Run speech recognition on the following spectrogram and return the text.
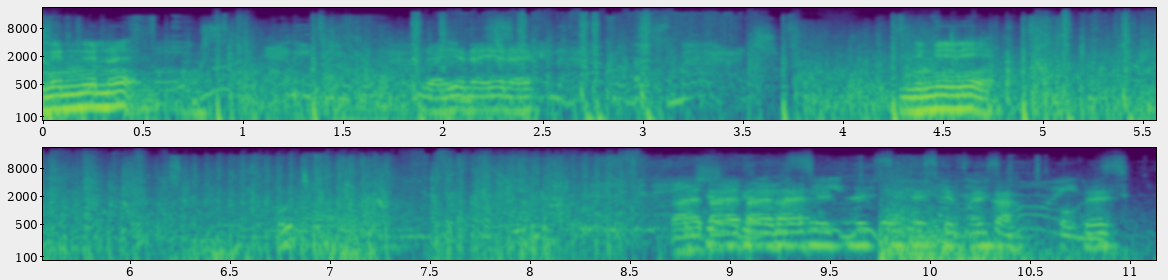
เงินเงินเนี่ย Folks, anything could อยู่ happen ไหนอยู่ไหนอยู่ไหน in half of this match. นี่นี่นี่ตายตายตายตาย See who's picked up Chụp those con. Ok. coins. Special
